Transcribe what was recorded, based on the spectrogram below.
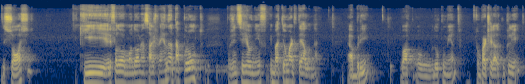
de sócio que ele falou, mandou uma mensagem para Renan, tá pronto pra gente se reunir e bater o martelo, né? Abrir o, o documento compartilhado com o cliente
